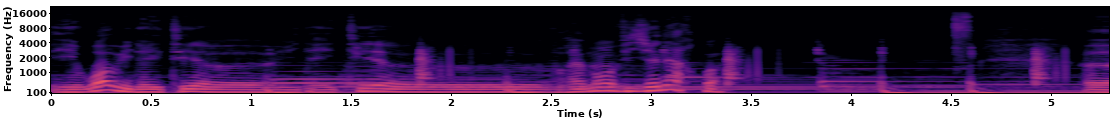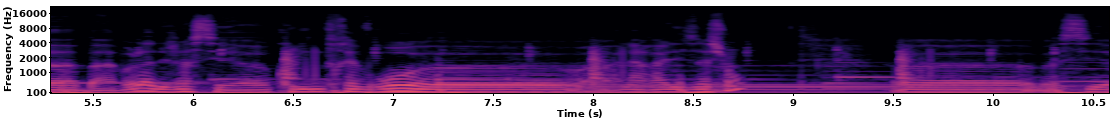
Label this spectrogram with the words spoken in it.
et waouh, il a été, été vraiment visionnaire quoi. bah voilà, déjà c'est Colin Trevorrow à la réalisation. Bah, c'est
